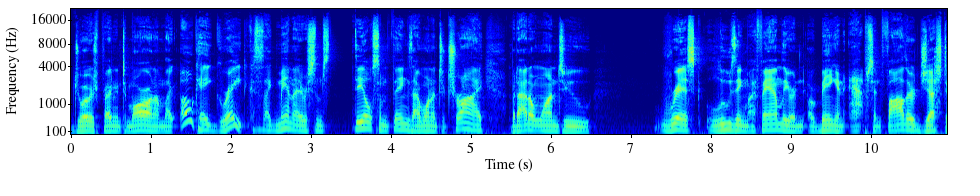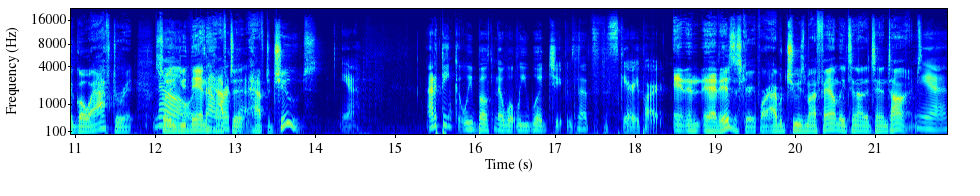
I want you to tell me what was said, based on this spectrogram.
joy was pregnant tomorrow and i'm like okay great because it's like man there was some still some things i wanted to try but i don't want to risk losing my family or, or being an absent father just to go after it so you then have to that. have to choose Yeah. I think we both know what we would choose. That's the scary part. And, and that is the scary part. I would choose my family 10 out of 10 times. Yeah.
